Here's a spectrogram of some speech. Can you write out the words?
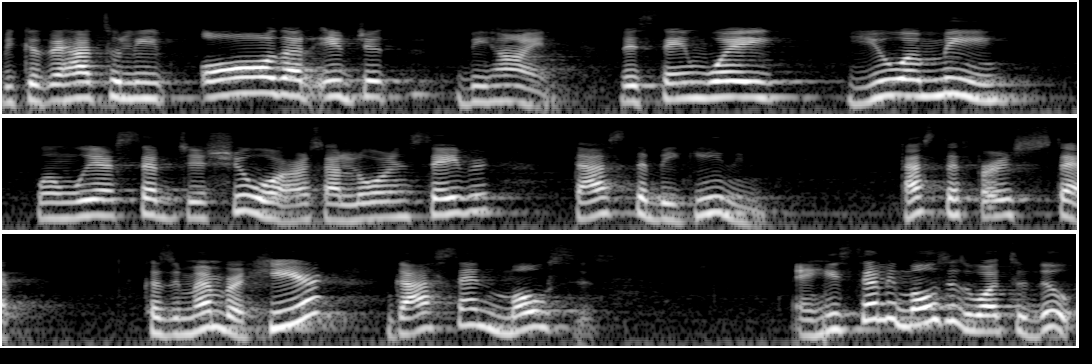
because they had to leave all that Egypt behind. The same way you and me, when we accept Yeshua as our Lord and Savior, that's the beginning. That's the first step. Because remember, here, God sent Moses. And he's telling Moses what to do.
